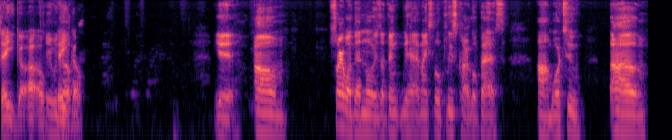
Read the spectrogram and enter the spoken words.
There you go. Uh oh. There go. you go. Yeah. Um. Sorry about that noise. I think we had a nice little police car go past, um, or two. Um.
